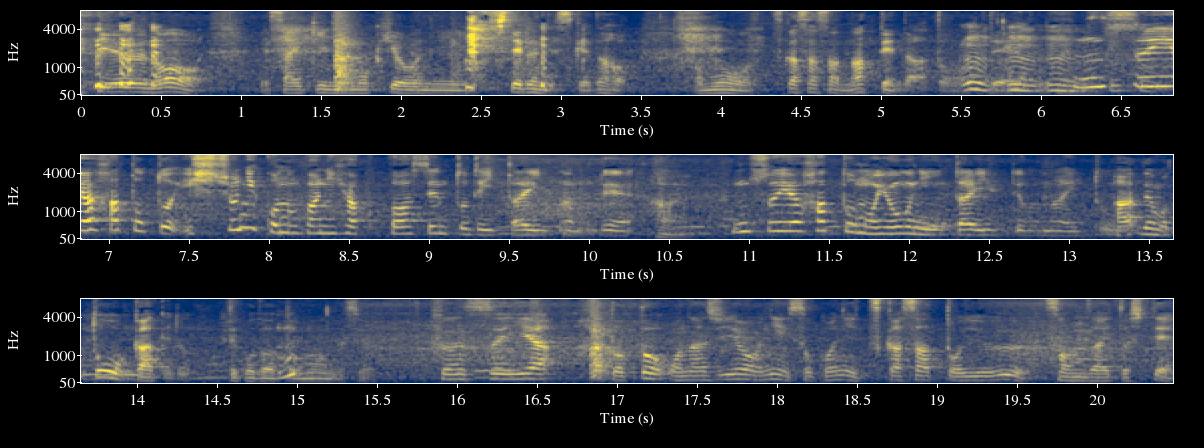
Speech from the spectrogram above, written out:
っていうのを最近の目標にしてるんですけど もう司さんなってんだと思って、噴水や鳩と一緒にこの場に100%でいたいなので、はい、噴水や鳩のようにいたいではないとあでも灯火ってことだと思うんですよ噴水や鳩と同じようにそこに司という存在として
